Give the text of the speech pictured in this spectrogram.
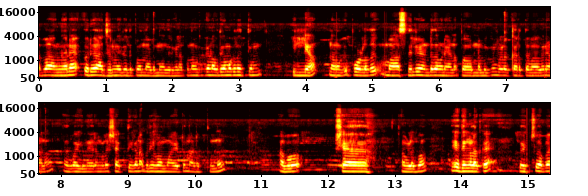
അപ്പോൾ അങ്ങനെ ഒരു ആചരണ രീതി ഇപ്പോൾ നടന്നു വന്നിരിക്കണം. അപ്പോൾ നമുക്ക് ഗണപതി നമുക്ക് നിത്യം ഇല്ല. നമുക്കിപ്പോൾ ഉള്ളത് മാസത്തിൽ രണ്ട് തവണയാണ്. പൗർണമിക്കും വിള കർത്തവാവിനാണ്. അത് വൈകുന്നേരങ്ങളിൽ ശക്തി ഗണപതി ഹോമമായിട്ട് നടത്തുന്നു. അപ്പോൾ നമ്മളിപ്പോൾ ഇതുങ്ങളൊക്കെ വെച്ചു. അപ്പോൾ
